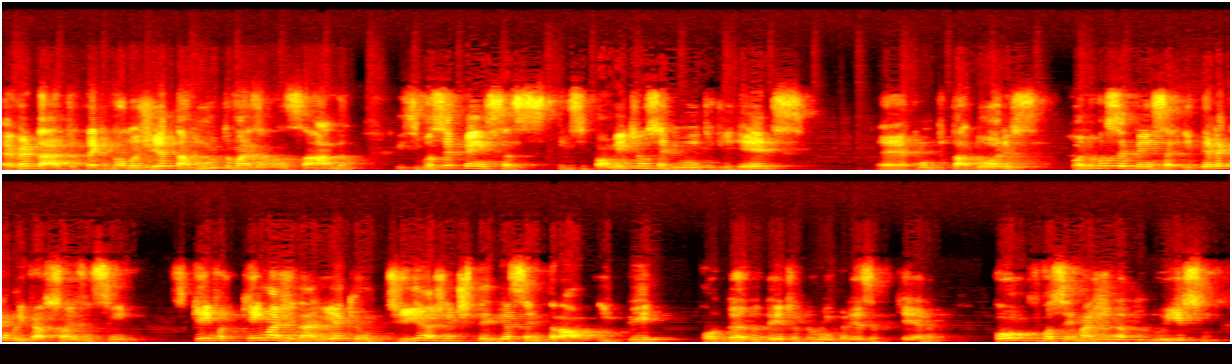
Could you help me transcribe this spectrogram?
É verdade, a tecnologia está muito mais avançada e se você pensa principalmente no segmento de redes, é, computadores, quando você pensa em telecomunicações si, quem, quem imaginaria que um dia a gente teria central IP rodando dentro de uma empresa pequena? Como que você imagina tudo isso?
